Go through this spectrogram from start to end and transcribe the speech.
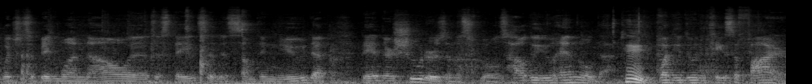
which is a big one now, uh, the states, it is something new that they, there's shooters in the schools. How do you handle that? What do you do in case of fire?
